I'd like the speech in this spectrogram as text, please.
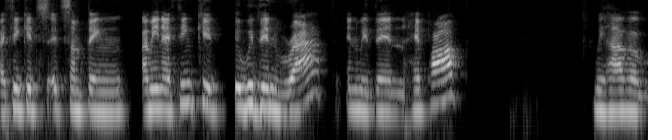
I think it's it's something. I mean, I think it within rap and within hip hop, we have a,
